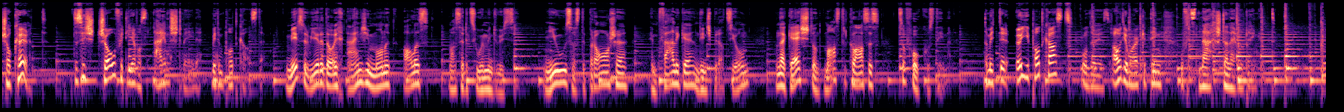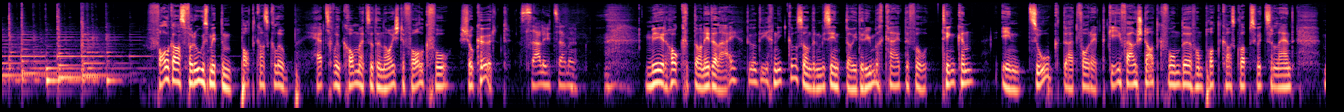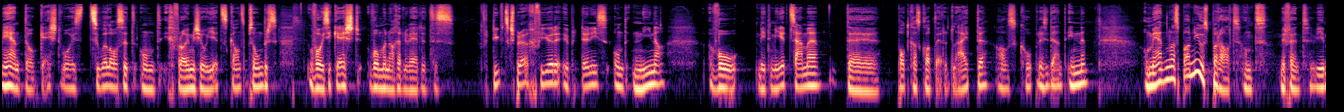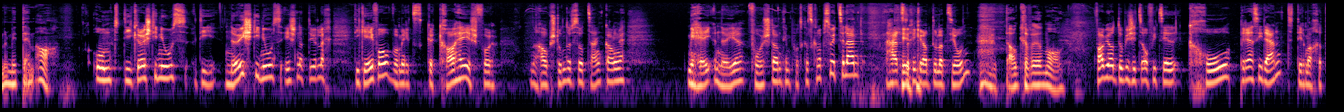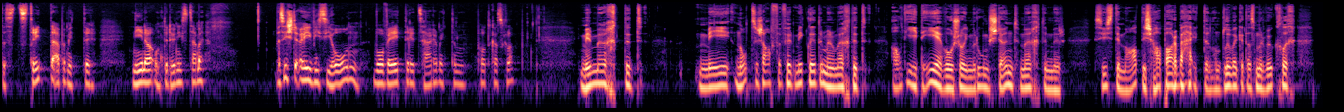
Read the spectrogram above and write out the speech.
Schon gehört? Das ist die Show für die, die es ernst meinen mit dem Podcasten. Wir servieren euch einmal im Monat alles, was ihr dazu wissen müsst. News aus der Branche, Empfehlungen und Inspiration und auch Gäste und Masterclasses zu Fokusthemen. Damit ihr eure Podcasts und euer Audiomarketing auf das nächste Level bringt. Vollgas voraus mit dem Podcast Club. Herzlich willkommen zu der neuesten Folge von «Schon gehört». Salut zusammen. Wir hocken hier nicht allein, du und ich, Nico, sondern wir sind hier in den Räumlichkeiten von Tinken in Zug. Da hat vorher die GV stattgefunden vom Podcast Club Switzerland. Wir haben hier Gäste, die uns zulassen und ich freue mich schon jetzt ganz besonders auf unsere Gäste, wo wir nachher werden ein vertieftes Gespräch führen über Dennis und Nina, wo mit mir zusammen den Podcast Club werden leiten als Co-Präsidentinnen. Und wir haben noch ein paar News parat und wir fangen wie immer mit dem an. Und die grösste News, die neueste News ist natürlich die GV, die wir jetzt gerade hatten, ist vor einer halben Stunde oder so zusammengegangen. Wir haben einen neuen Vorstand im Podcast Club Switzerland. Herzliche Gratulation. Danke vielmals. Fabio, du bist jetzt offiziell Co-Präsident. Wir machen das zu dritte eben mit der Nina und der Dennis zusammen. Was ist denn eure Vision? Wo weht ihr jetzt her mit dem Podcast Club? Wir möchten mehr Nutzen schaffen für die Mitglieder. Wir möchten all die Ideen, die schon im Raum stehen, möchten wir systematisch abarbeiten und schauen, dass wir wirklich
